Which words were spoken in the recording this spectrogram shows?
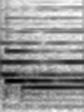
you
